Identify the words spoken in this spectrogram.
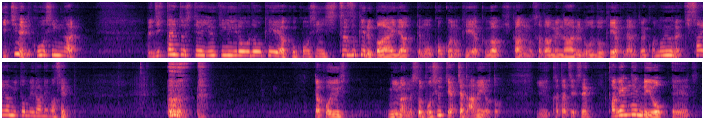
1年で更新がある。実態として有期労働契約を更新し続ける場合であっても、個々の契約は期間の定めのある労働契約であると、このような記載は認められませんだこういう未満の人を募集ってやっちゃダメよという形ですね。加減年齢を、えー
